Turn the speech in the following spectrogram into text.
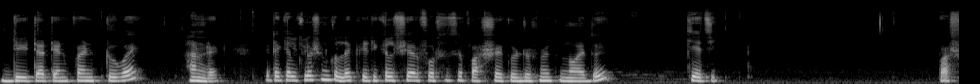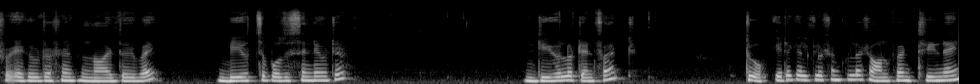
ডিটা ten point two by hundred এটা ক্যালকুলেশন করলে ক্রিটিক্যাল শেয়ার ফোর্স হচ্ছে পাঁচশো একুশ দশমিক নয় দুই কেজি। পাঁচশো একুশ দশমিক নয় দুই বাই বি হচ্ছে পঁচিশ সেন্টিমিটার ডি হলো টেন পয়েন্ট টু এটা ক্যালকুলেশন করলে আসে one point three nine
